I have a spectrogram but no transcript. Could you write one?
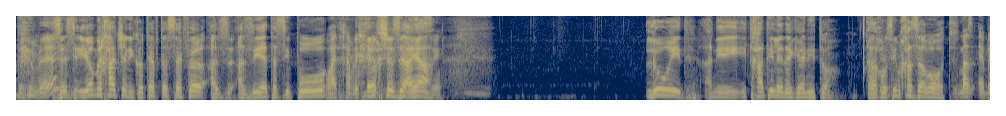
באמת? זה יום אחד שאני כותב את הספר, אז אז יהיה את הסיפור, וואי, אתה חייב לכתוב איך שזה זה, היה. לוריד, אני התחלתי לנגן איתו. אנחנו עושים חזרות. אז מה זה, אה, ב...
